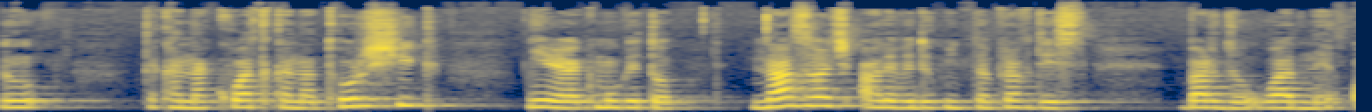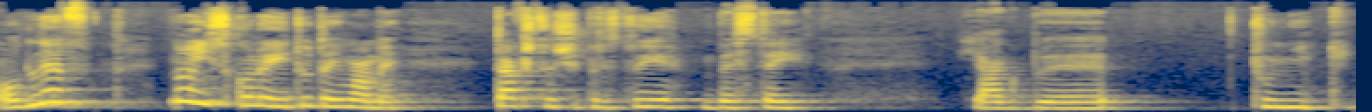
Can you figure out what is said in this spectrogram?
no, taka nakładka na torsik. Nie wiem, jak mogę to nazwać, ale według mnie to naprawdę jest bardzo ładny odlew. No i z kolei tutaj mamy tak, to się prezentuje bez tej jakby tuniki.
